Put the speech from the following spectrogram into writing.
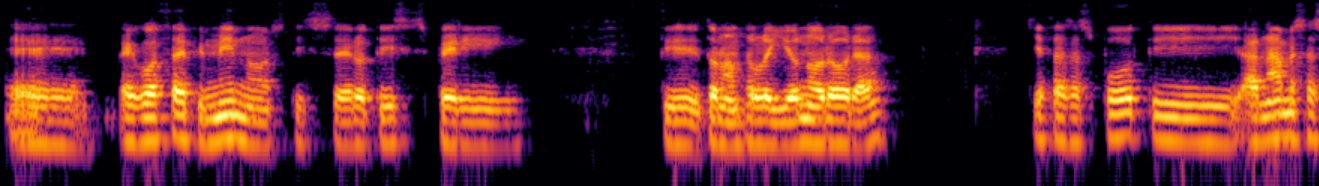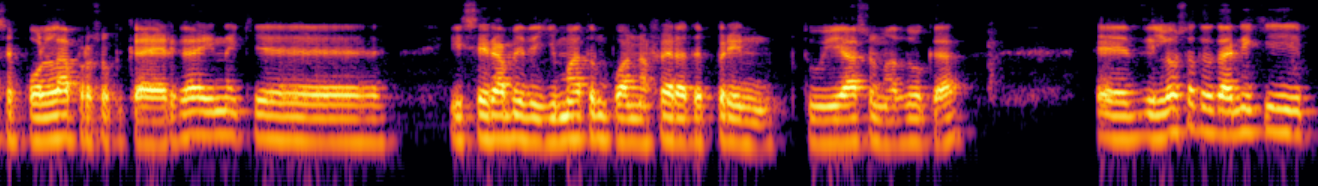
Ε, εγώ θα επιμείνω στις ερωτήσεις περί των ανθολογιών Ορόρα και θα σας πω ότι ανάμεσα σε πολλά προσωπικά έργα είναι και η σειρά με διηγημάτων που αναφέρατε πριν του Ιάσου Ναδούκα. Ε, δηλώσατε ότι ανήκει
